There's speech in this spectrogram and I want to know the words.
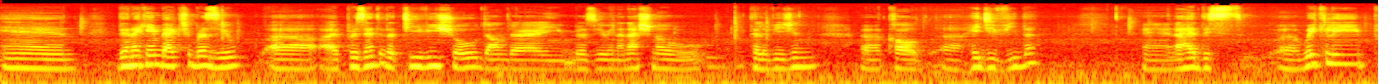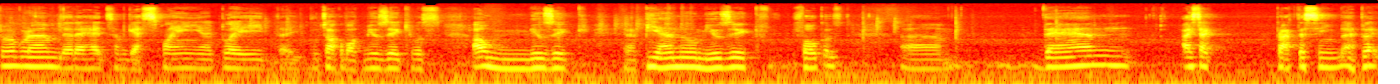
And then I came back to Brazil. Uh, I presented a TV show down there in Brazil in a national television uh, called uh, Rede Vida. And I had this uh, weekly program that I had some guests playing. I played, I would talk about music. It was all music, uh, piano, music focused. Um, then I started practicing, uh, play,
